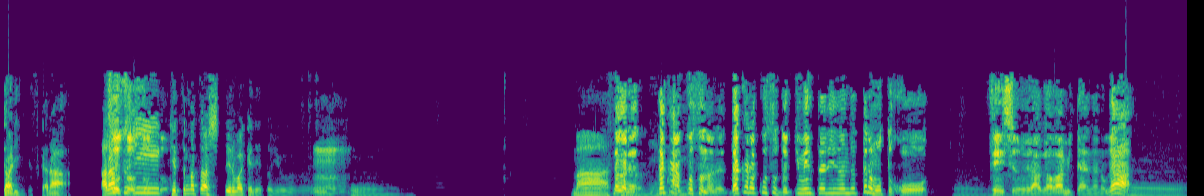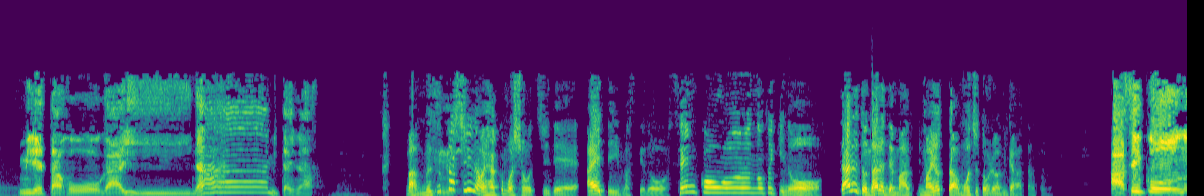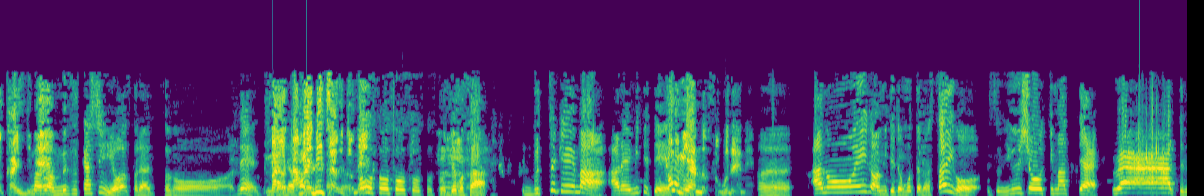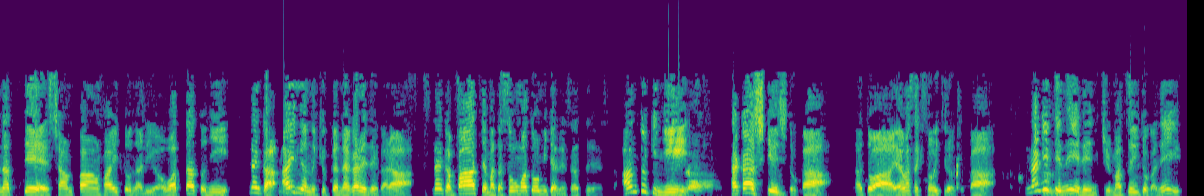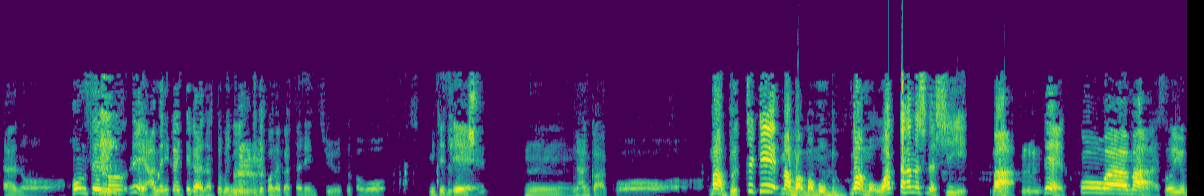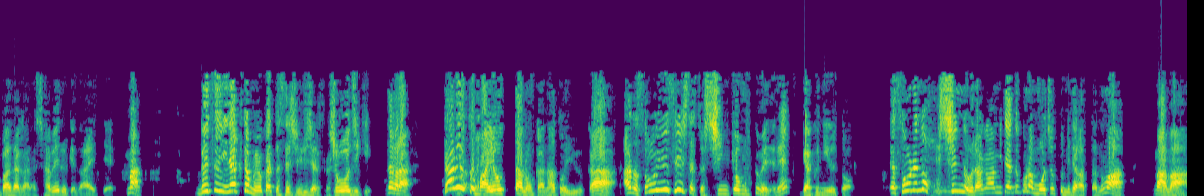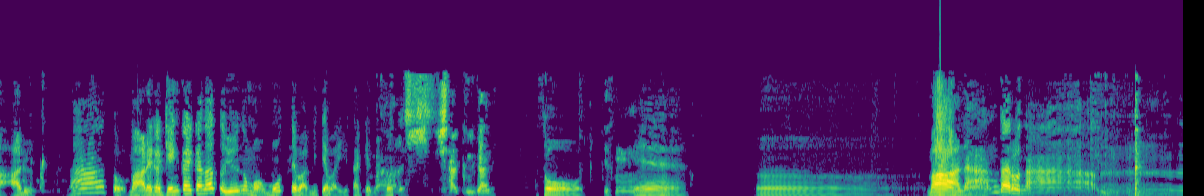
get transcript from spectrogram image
タリーですから、あらすそうそうそうじそう、結末は知ってるわけでという。うん。うん。まあ、だから、そうねだからこそなのよ。だからこそドキュメンタリーなんだったらもっとこう、うん選手の裏側みたいなのがうん見れた方がいいなぁ、みたいな。まあ、難しいのは100も承知で、あえて言いますけど、選考の時の、誰と誰で、ま、迷ったはもうちょっと俺は見たかったなと思います。あ、選考の会議ね。まあまあ難しいよ。それは、その、ね。まあ名前出ちゃうとねそうそうそうそうそう。うんでもさ、ぶっちゃけ、まあ、あれ見てて。興味あるのそこだよね。うん。あの映画を見てて思ったのは、最後、その優勝決まって、うわーってなって、シャンパンファイトなりが終わった後に、なんか、あいみょんの曲が流れてから、なんかバーってまた走馬灯みたいなやつあったじゃないですか。あの時に、高橋啓治とか、あとは山崎総一郎とか、投げてねえ連中、松井とかね、あの、本戦のね、アメリカ行ってから納得に出てこなかった連中とかを見てて、うーん、なんかこう、まあぶっちゃけ、まあまあまあもう、まあもう終わった話だし、まあうん。ね、ここはまあそういう場だから喋るけど、あえて。まあ、別にいなくてもよかった選手いるじゃないですか、正直。だから、誰と迷ったのかなというか、あとそういう選手たちの心境も含めてね、逆に言うと。でそれの真の裏側みたいなところはもうちょっと見たかったのは、まあまあ、あるかなと。まああれが限界かなというのも思っては見てはいたけどもと。尺がね。そうですね。うーん。まあ、なんだろうな。うー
